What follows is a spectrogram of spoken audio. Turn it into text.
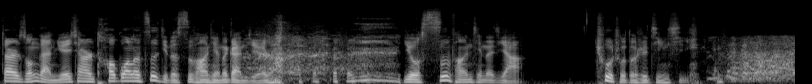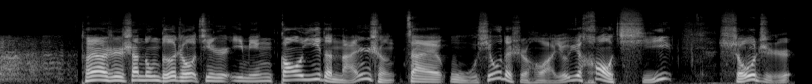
但是总感觉像是掏光了自己的私房钱的感觉，是吧？有私房钱的家，处处都是惊喜。同样是山东德州，近日一名高一的男生在午休的时候啊，由于好奇，手指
